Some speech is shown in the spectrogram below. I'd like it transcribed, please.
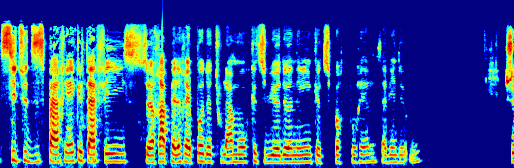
Si tu disparais, que ta fille se rappellerait pas de tout l'amour que tu lui as donné, que tu portes pour elle, ça vient de où? Je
